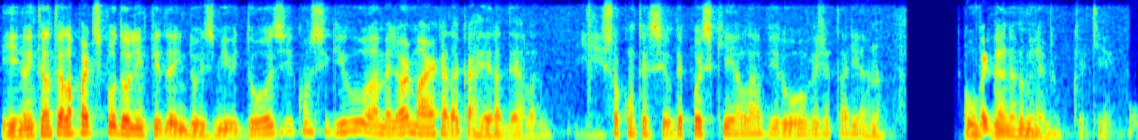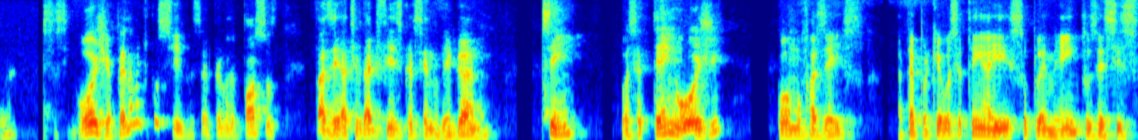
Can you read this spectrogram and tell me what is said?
E, no entanto, ela participou da Olimpíada em 2012 e conseguiu a melhor marca da carreira dela. E isso aconteceu depois que ela virou vegetariana. Ou vegana, não me lembro o que, que Hoje é plenamente possível. Você pergunta, posso fazer atividade física sendo vegano? Sim, você tem hoje como fazer isso. Até porque você tem aí suplementos, esses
